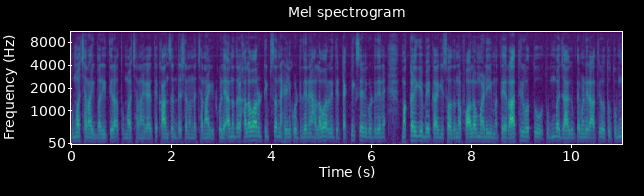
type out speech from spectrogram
ತುಂಬ ಚೆನ್ನಾಗಿ ಬರೀತೀರಾ, ತುಂಬ ಚೆನ್ನಾಗಾಗುತ್ತೆ. ಕಾನ್ಸಂಟ್ರೇಷನನ್ನು ಚೆನ್ನಾಗಿ ಇಟ್ಕೊಳ್ಳಿ. ಅನಂತರ ಹಲವಾರು ಟಿಪ್ಸನ್ನು ಹೇಳಿಕೊಟ್ಟಿದ್ದೇನೆ. ಹಲವಾರು ರೀತಿಯ ಟೆಕ್ನಿಕ್ಸ್ ಹೇಳಿಕೊಟ್ಟಿದ್ದೇನೆ. ಮಕ್ಕಳಿಗೆ ಬೇಕಾಗಿ ಸೊ ಅದನ್ನು ಫಾಲೋ ಮಾಡಿ, ಮತ್ತು ರಾತ್ರಿ ಹೊತ್ತು ತುಂಬ ಜಾಗ್ರತೆ ಮಾಡಿ, ರಾತ್ರಿ ಹೊತ್ತು ತುಂಬ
